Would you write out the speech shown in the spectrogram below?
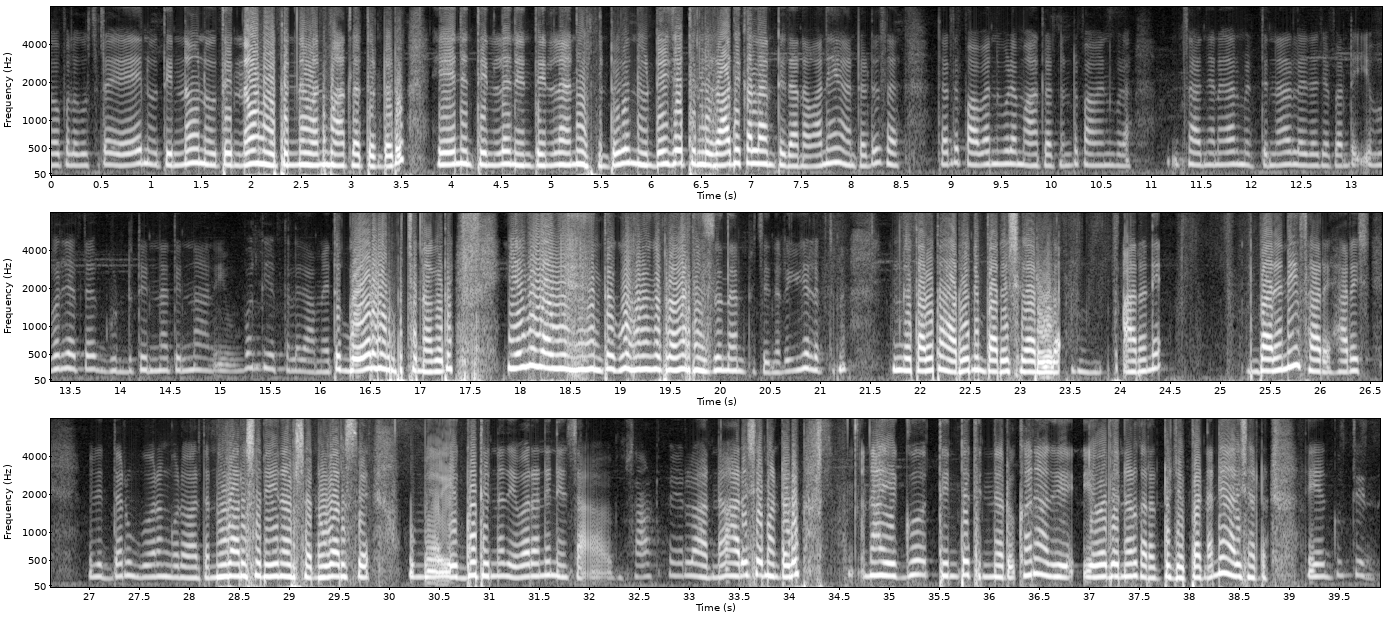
లోపల కూర్చుంటే ఏ నువ్వు తిన్నావు నువ్వు తిన్నావు నువ్వు తిన్నావు అని మాట్లాడుతుంటాడు. ఏ నేను తినలే నేను తినలే అని చెప్తుంటాడు నువ్వు డీజే తిల్లు రాధిక లాంటిది అనవా అని అంటాడు. తర్వాత పవన్ కూడా మాట్లాడుతుంటే పవన్ కూడా సంజన గారు మీరు తిన్నారా లేదా? చెప్పంటే ఎవరు చెప్తే గుడ్డు తిన్నా తిన్నా అని ఎవరికి చెప్తలేదు. ఆమె అయితే ఘోరం అనిపించింది నాకైతే ఏమి అవి ఎంత ఘోరంగా ప్రవర్తిస్తుంది అనిపించింది. రియల్ చెప్తున్నా. ఇంకా తర్వాత అరణి భరేష్ గారు కూడా. అరణి భరణి సారీ హరీష్. వీళ్ళిద్దరు ఘోరం కూడా వాడతారు నువ్వు అరిసే నేను అరుస్తా నువ్వు అరుస్తే ఎగ్గు తిన్నది ఎవరని నేను సా సాఫ్ట్వేర్లో అన్నా హరీష్ ఏమంటాడు నా ఎగ్గు తింటే తిన్నారు కానీ అది ఎవరు తిన్నారు కరెక్ట్ చెప్పండి అని హరీష్ అంటాడు. ఎగ్గు తిన్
